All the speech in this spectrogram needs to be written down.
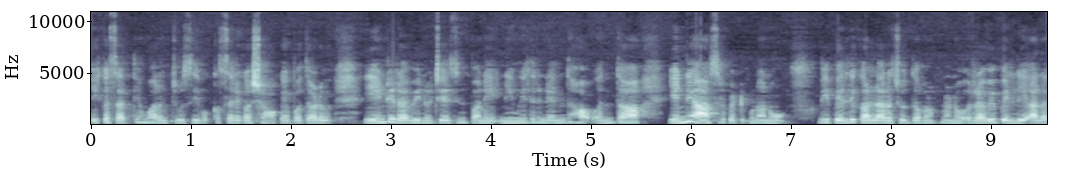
ఇక సత్యం సత్యం వాళ్ళని చూసి ఒక్కసారిగా షాక్ అయిపోతాడు. ఏంటి రవి నువ్వు చేసిన పని? నీ మీద నేను ఎంత ఎంత ఎన్ని ఆశలు పెట్టుకున్నాను? నీ పెళ్ళి కళ్ళారా చూద్దాం అనుకున్నాను రవి పెళ్ళి అలా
